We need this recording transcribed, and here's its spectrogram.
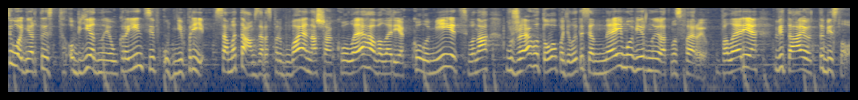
Сьогодні артист об'єднує українців у Дніпрі. Саме там зараз перебуває наша колега Валерія Коломієць. Вона вже готова поділитися неймовірною атмосферою. Валерія, вітаю тобі слово.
